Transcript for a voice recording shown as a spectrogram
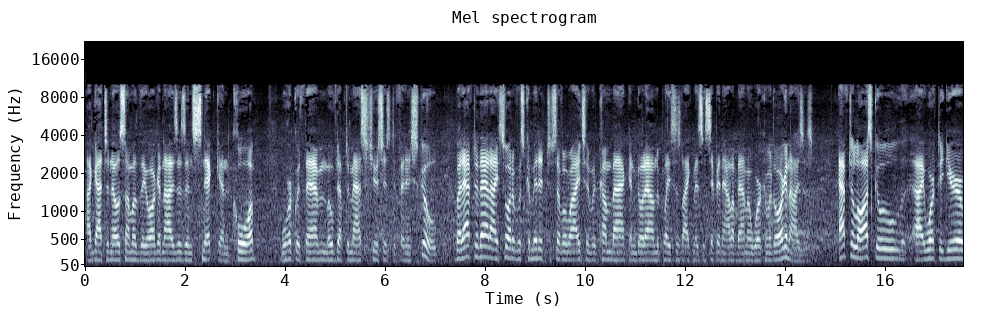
I got to know some of the organizers in SNCC and CORE, worked with them, moved up to Massachusetts to finish school. But after that, I sort of was committed to civil rights and would come back and go down to places like Mississippi and Alabama working with organizers. After law school, I worked a year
